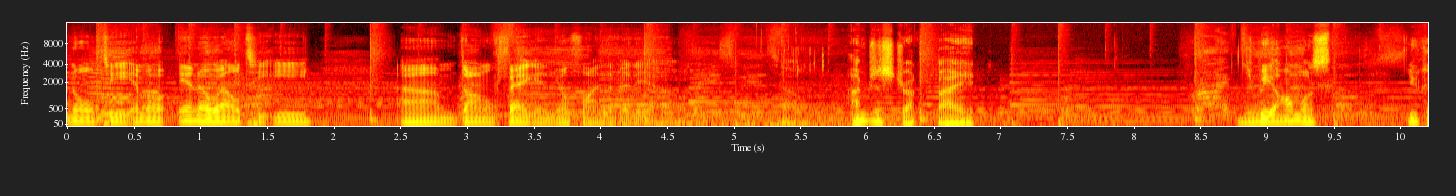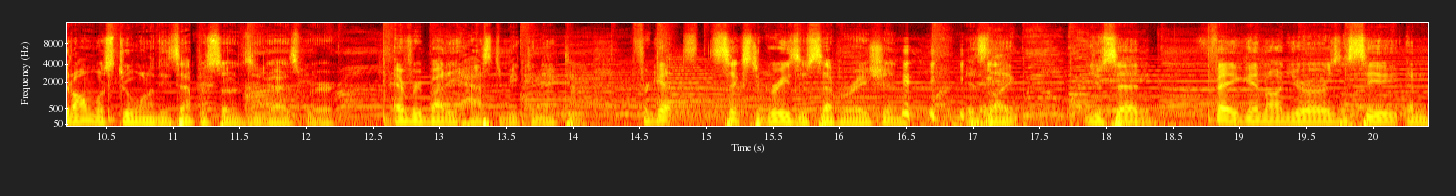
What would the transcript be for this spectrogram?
Nolte, M O N O L T E, um, Donald Fagen, you'll find the video. So I'm just struck by. it. We almost, you could almost do one of these episodes, you guys, where everybody has to be connected. Forget six degrees of separation. it's like you said, Fagen on yours. Let's see, and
